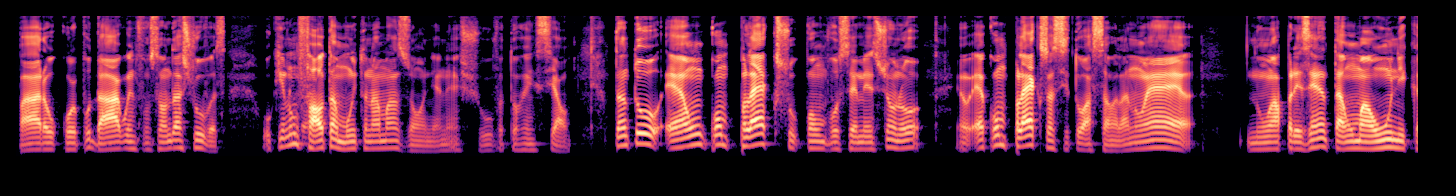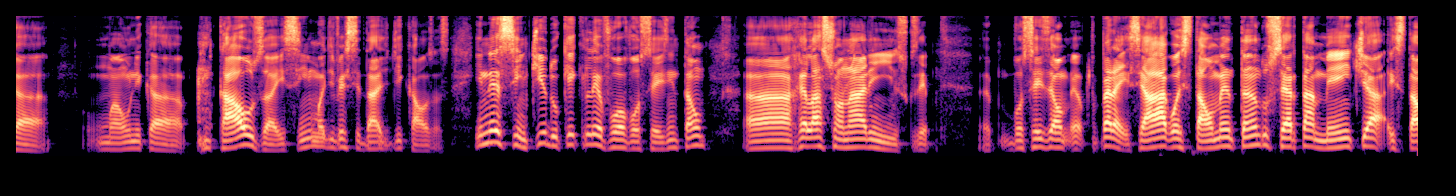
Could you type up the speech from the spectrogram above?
para o corpo d'água em função das chuvas. O que não é. falta muito na Amazônia, né? Chuva torrencial. Portanto, é um complexo, como você mencionou, é, é complexo a situação, ela não é não apresenta uma única uma única causa, e sim uma diversidade de causas. E nesse sentido, o que, que levou a vocês, então, a relacionarem isso? Quer dizer, eh, vocês. Eh, peraí, se a água está aumentando, certamente está,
